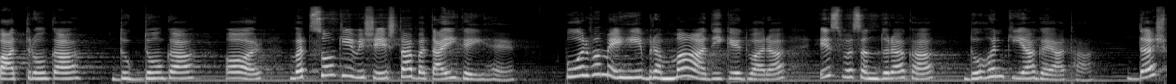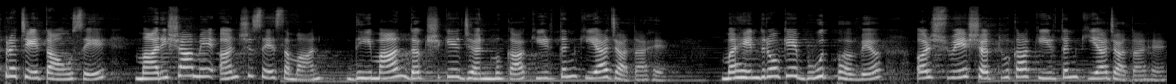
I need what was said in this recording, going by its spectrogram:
पात्रों का, दुग्धों का और वत्सों की विशेषता बताई गई है। पूर्व में ही ब्रह्मा आदि के द्वारा इस वसुंधरा का दोहन किया गया था। दश प्रचेताओं से मारिशा में अंश से समान धीमान दक्ष के जन्म का कीर्तन किया जाता है। महेंद्रों के भूत भव्य और श्वेशत्व का कीर्तन किया जाता है।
